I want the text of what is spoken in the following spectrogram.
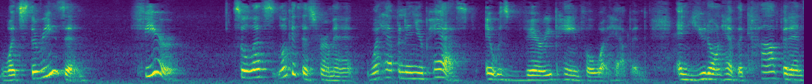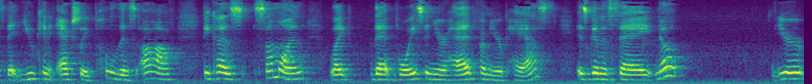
What's the reason? Fear. So let's look at this for a minute. What happened in your past? It was very painful what happened. And you don't have the confidence that you can actually pull this off because someone like that voice in your head from your past is going to say, "Nope. You're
